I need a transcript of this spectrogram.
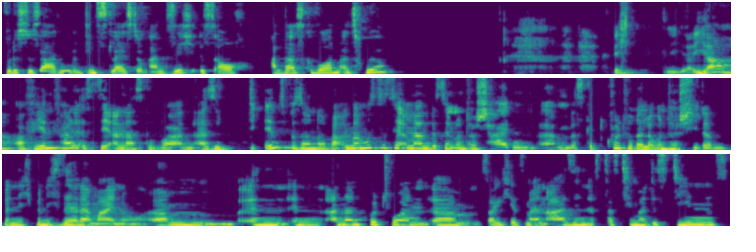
Würdest du sagen, Dienstleistung an sich ist auch anders geworden als früher? Ich ja, auf jeden Fall ist sie anders geworden. Also die, insbesondere bei, man muss das ja immer ein bisschen unterscheiden. Ähm, es gibt kulturelle Unterschiede, bin ich, bin ich sehr der Meinung. Ähm, in, in anderen Kulturen, ähm, sage ich jetzt mal in Asien, ist das Thema des Dienens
